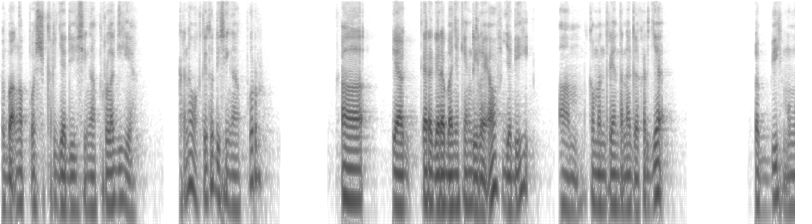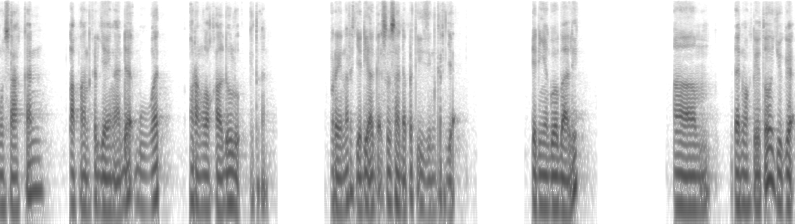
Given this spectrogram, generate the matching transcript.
coba nge-push kerja di Singapura lagi ya karena waktu itu di Singapura uh, ya gara-gara banyak yang di layoff jadi um, Kementerian Tenaga Kerja lebih mengusahakan lapangan kerja yang ada buat orang lokal dulu gitu kan foreigners jadi agak susah dapat izin kerja. Jadinya gue balik. Um, dan waktu itu juga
